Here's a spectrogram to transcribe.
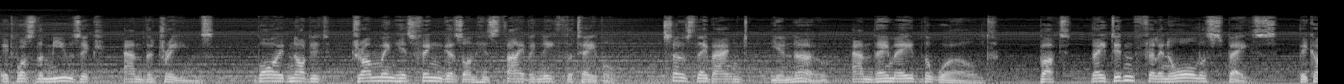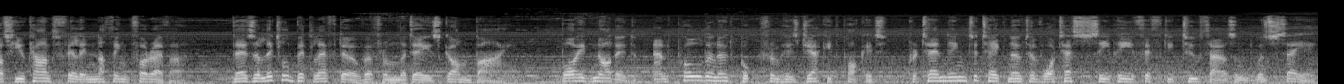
It was the music, and the dreams. Boyd nodded, drumming his fingers on his thigh beneath the table. So's they banged, you know, and they made the world. But, they didn't fill in all the space, because you can't fill in nothing forever. There's a little bit left over from the days gone by. Boyd nodded, and pulled a notebook from his jacket pocket, pretending to take note of what SCP-52000 was saying.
